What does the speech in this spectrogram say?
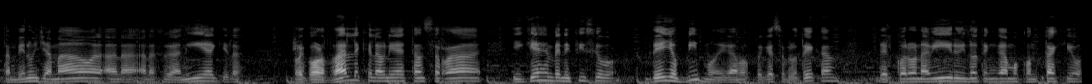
también un llamado a la, ciudadanía, que recordarles que las unidades están cerradas y que es en beneficio de ellos mismos, digamos, para que se protejan del coronavirus y no tengamos contagio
